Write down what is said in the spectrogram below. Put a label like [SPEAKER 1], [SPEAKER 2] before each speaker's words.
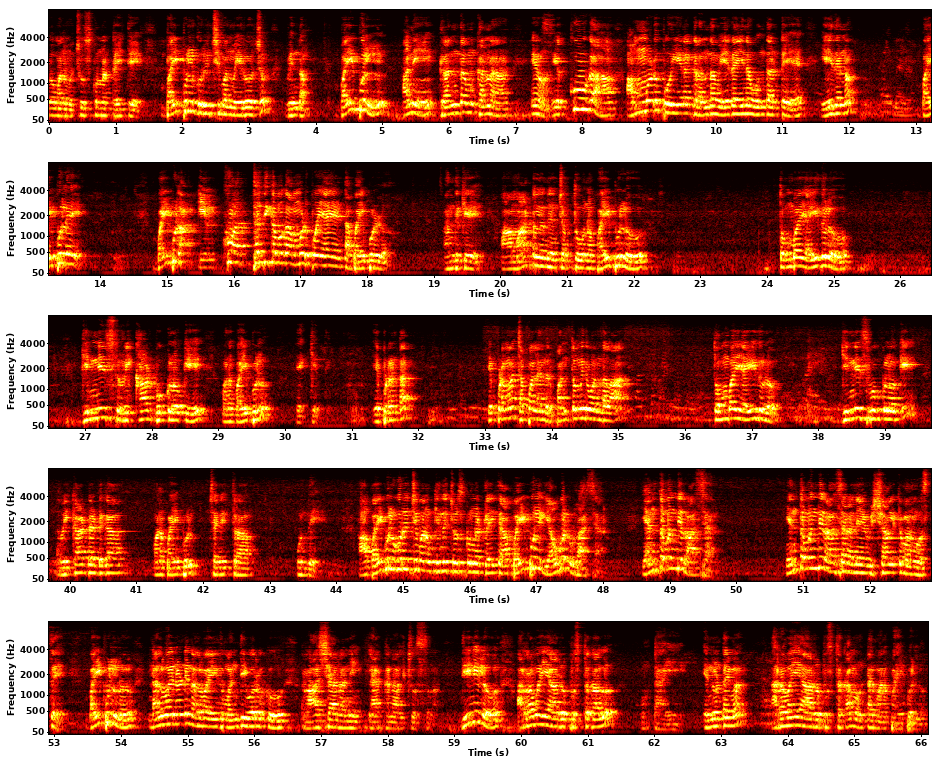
[SPEAKER 1] లో మనం చూసుకున్నట్టయితే బైబుల్ గురించి మనం ఈరోజు విందాం. బైబుల్ అని గ్రంథం కన్నా ఎక్కువగా అమ్ముడు పోయిన గ్రంథం ఏదైనా ఉందంటే ఏదైనా? బైబులే. బైబుల్ ఎక్కువ అత్యధికముగా అమ్ముడుపోయాయంట బైబుల్లో. అందుకే ఆ మాటలు నేను చెప్తూ ఉన్న బైబుల్ తొంభై ఐదులో గిన్నీస్ రికార్డ్ బుక్లోకి మన బైబుల్ ఎక్కింది. ఎప్పుడంట? ఎప్పుడమ్మా? చెప్పాలి అందరు. పంతొమ్మిది వందల తొంభై ఐదులో గిన్నిస్ బుక్లోకి రికార్డెడ్గా మన బైబుల్ చరిత్ర ఉంది. ఆ బైబుల్ గురించి మనం కింద చూసుకున్నట్లయితే ఆ బైబుల్ ఎవరు రాశారు? ఎంతమంది రాశారు? ఎంతమంది రాశారు అనే విషయాలకి మనం వస్తే బైబిల్ను నలభై నుండి నలభై ఐదు మంది వరకు రాశారని లేఖనాలు చూస్తున్నాం. దీనిలో అరవై ఆరు పుస్తకాలు ఉంటాయి. ఎన్ని ఉంటాయమ్మా అరవై ఆరు పుస్తకాలు ఉంటాయి మన బైబిల్లో.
